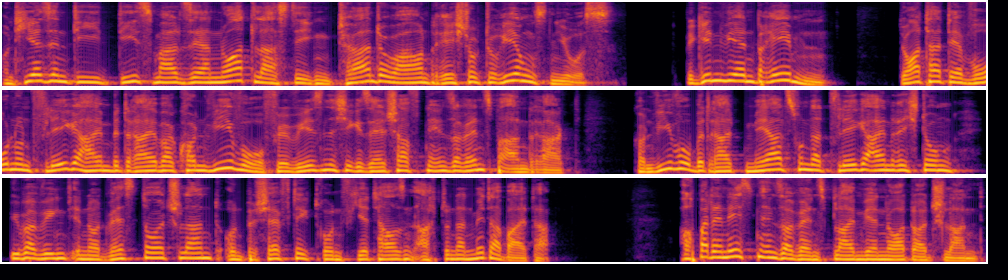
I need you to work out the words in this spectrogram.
Und hier sind die diesmal sehr nordlastigen Turnaround Restrukturierungsnews. Beginnen wir in Bremen. Dort hat der Wohn- und Pflegeheimbetreiber Convivo für wesentliche Gesellschaften Insolvenz beantragt. Convivo betreibt mehr als 100 Pflegeeinrichtungen, überwiegend in Nordwestdeutschland und beschäftigt rund 4800 Mitarbeiter. Auch bei der nächsten Insolvenz bleiben wir in Norddeutschland.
